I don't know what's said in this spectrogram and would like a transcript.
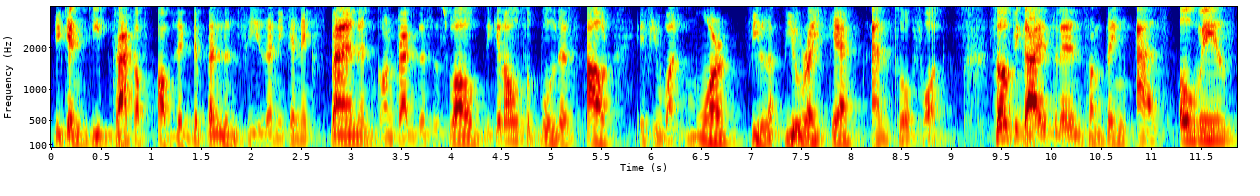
you can keep track of object dependencies and you can expand and contract this as well. You can also pull this out if you want more field of view right here and so forth. So hope you guys learned something as always.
